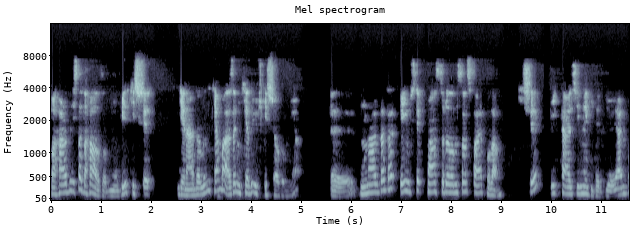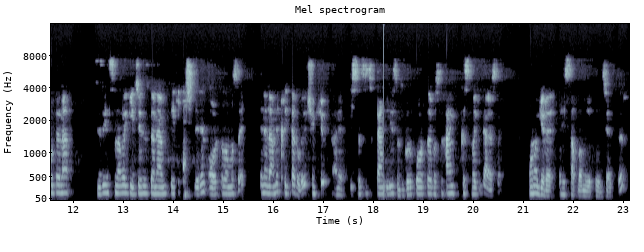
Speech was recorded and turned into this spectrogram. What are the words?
Baharda ise daha az alınıyor. Bir kişi genelde alınırken bazen 2 ya da 3 kişi alınıyor. Ee, bunlarda da en yüksek puan sıralamasına sahip olan kişi ilk tercihine gidebiliyor. Yani bu dönem sizin sınava gireceğiniz dönemdeki kişilerin ortalaması en önemli kriter oluyor. Çünkü hani istatistikten bilirsiniz grup ortalaması hangi kısma giderse ona göre hesaplama yapılacaktır.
